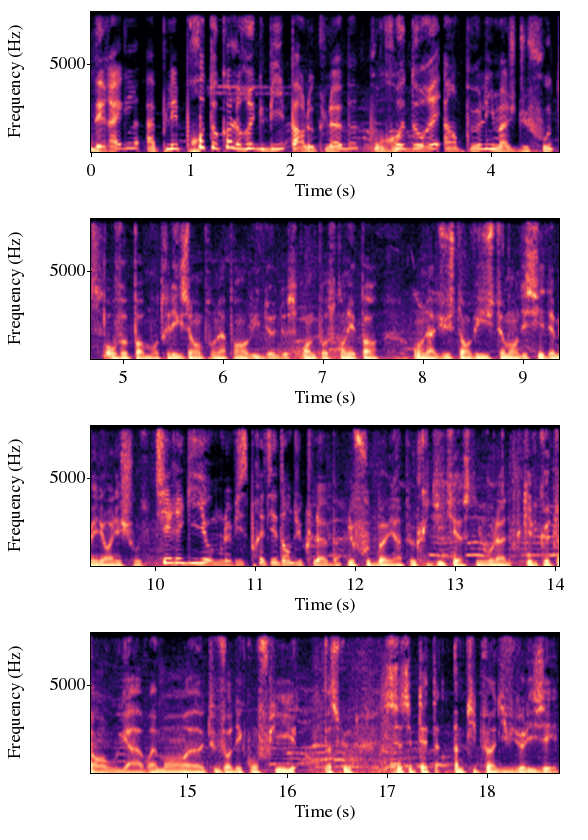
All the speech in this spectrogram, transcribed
Des règles appelées protocole rugby par le club pour redorer un peu l'image du foot. On veut pas montrer l'exemple, on n'a pas envie de, de, se prendre pour ce qu'on n'est pas. On a juste envie justement d'essayer d'améliorer les choses. Thierry Guillaume, le vice-président du club. Le football est un peu critiqué à ce niveau-là depuis quelques temps, où il y a vraiment euh, toujours des conflits, parce que ça s'est peut-être un petit peu individualisé,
